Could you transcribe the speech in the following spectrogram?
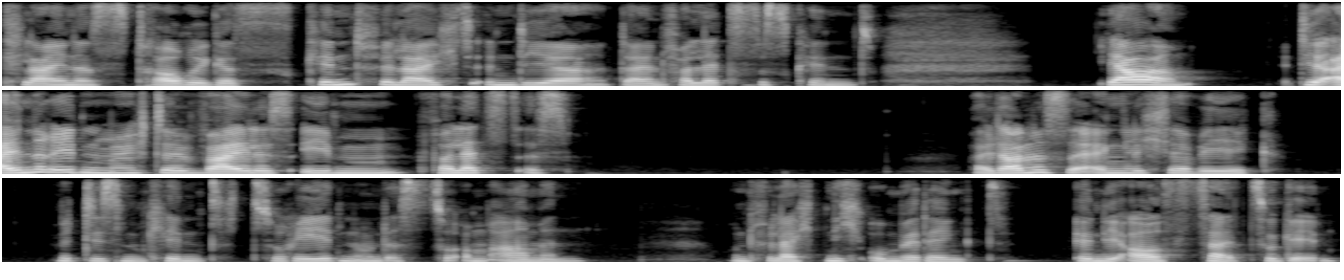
kleines, trauriges Kind vielleicht in dir, dein verletztes Kind, ja, dir einreden möchte, weil es eben verletzt ist. Weil dann ist eigentlich der Weg, mit diesem Kind zu reden und es zu umarmen. Und vielleicht nicht unbedingt in die Auszeit zu gehen.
